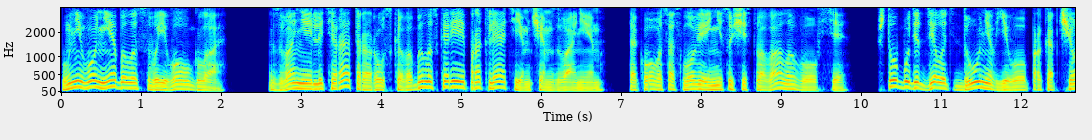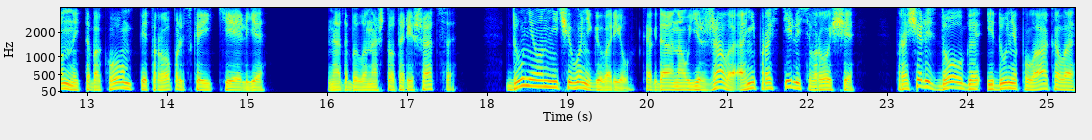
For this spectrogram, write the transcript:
у него не было своего угла. Звание литератора русского было скорее проклятием, чем званием. Такого сословия не существовало вовсе. Что будет делать Дуня в его прокопченной табаком петропольской келье? Надо было на что-то решаться. Дуне он ничего не говорил. Когда она уезжала, они простились в роще. Прощались долго, и Дуня плакала.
